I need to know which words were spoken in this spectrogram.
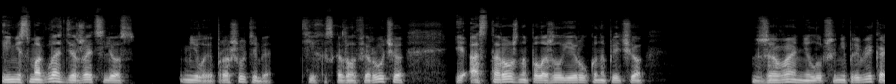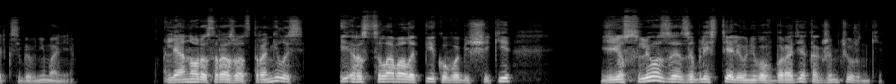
и не смогла сдержать слез. Милая, прошу тебя, — тихо сказал Ферруччо и осторожно положил ей руку на плечо. Джованни лучше не привлекать к себе внимания. Леонора сразу отстранилась и расцеловала Пику в обе щеки. Ее слезы заблестели у него в бороде, как жемчужинки.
